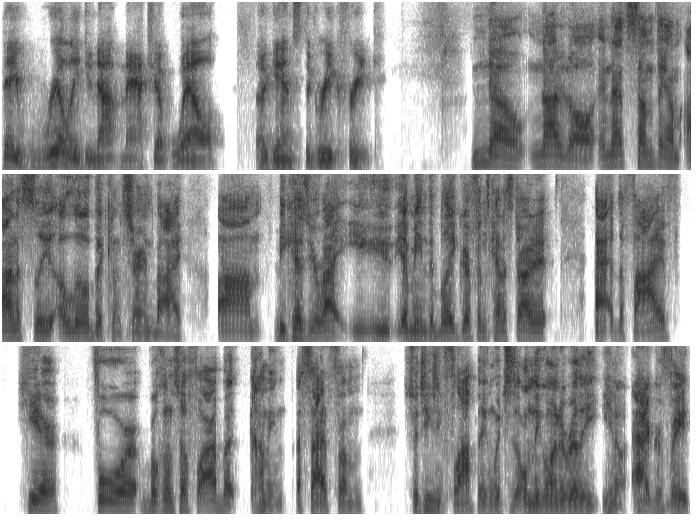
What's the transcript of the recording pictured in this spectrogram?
they really do not match up well against the Greek freak. No, not at all. And that's something I'm honestly a little bit concerned by um, because you're right. You, you, I mean, the Blake Griffins kind of started at the five here for Brooklyn so far, but coming aside from strategic flopping, which is only going to really, you know, aggravate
